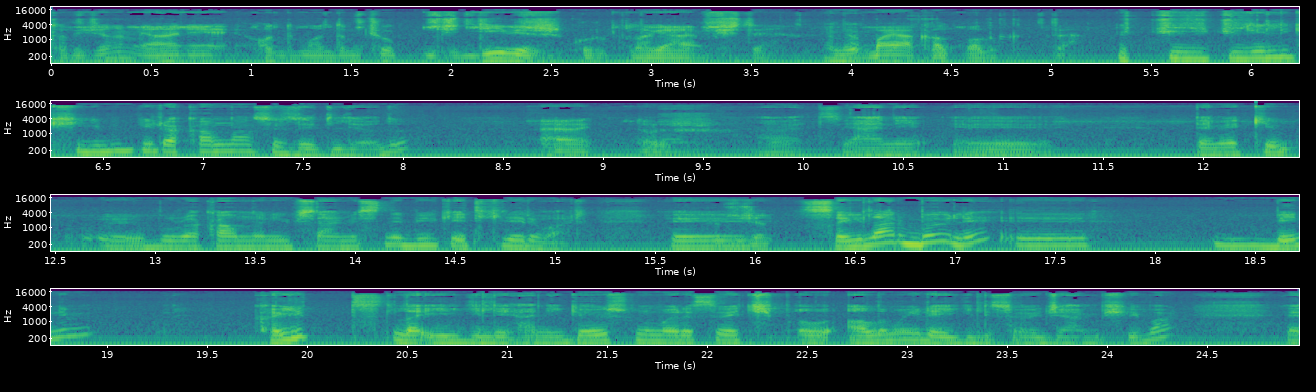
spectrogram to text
Tabii canım yani adım adım çok ciddi bir grupla gelmişti. Evet. Bayağı kalabalıktı. 300-350 kişi gibi bir rakamdan söz ediliyordu. Evet doğru. Evet yani e, demek ki e, bu rakamların yükselmesinde büyük etkileri var. E, sayılar böyle. E, benim kayıtla ilgili hani göğüs numarası ve çip alımı ile ilgili söyleyeceğim bir şey var. E,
